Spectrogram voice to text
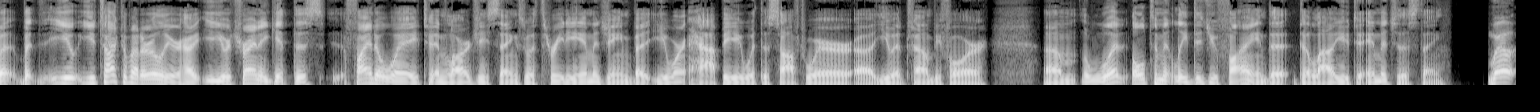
But but you you talked about earlier how you were trying to get this find a way to enlarge these things with 3D imaging, but you weren't happy with the software uh, you had found before. Um, what ultimately did you find that to allow you to image this thing? Well,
